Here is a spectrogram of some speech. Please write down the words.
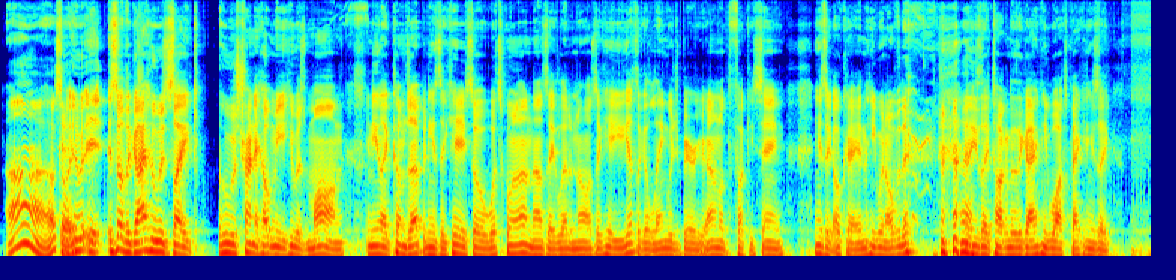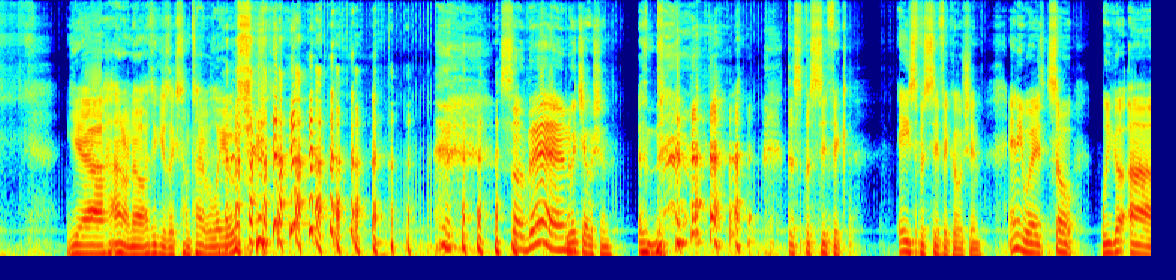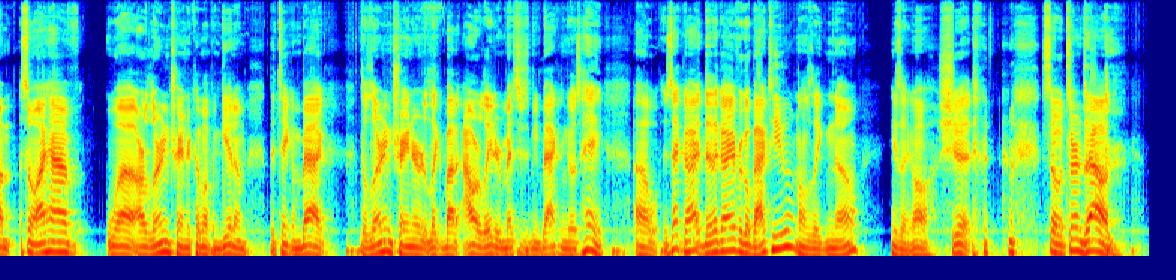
ah, okay. So it, it, so the guy who was like who was trying to help me, he was Hmong, and he like comes up and he's like, "Hey, so what's going on?" And I was like, "Let him know." I was like, "Hey, he has like a language barrier. I don't know what the fuck he's saying." And he's like, "Okay," and then he went over there and he's like talking to the guy, and he walks back and he's like. Yeah, I don't know. I think he's like some type of Laotian. so then, Which ocean? the specific a specific ocean anyways so we go um so i have uh, our learning trainer come up and get him they take him back. The learning trainer like about an hour later messages me back and goes hey uh is that guy did that guy ever go back to you? And i was like no. He's like oh shit. So it turns out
